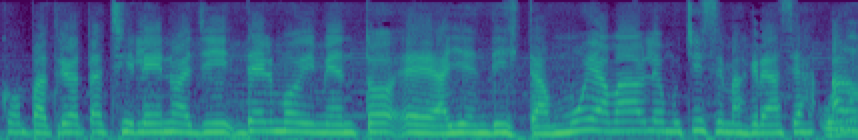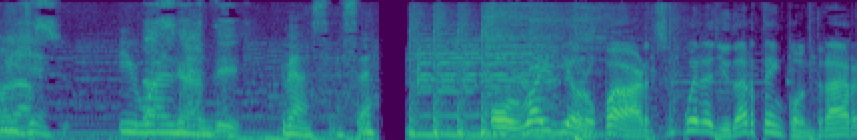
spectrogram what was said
Compatriota chileno allí del movimiento allendista. Muy amable, muchísimas gracias. Un abrazo. Igualmente. Gracias. O'Reilly Auto Parts puede ayudarte a encontrar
